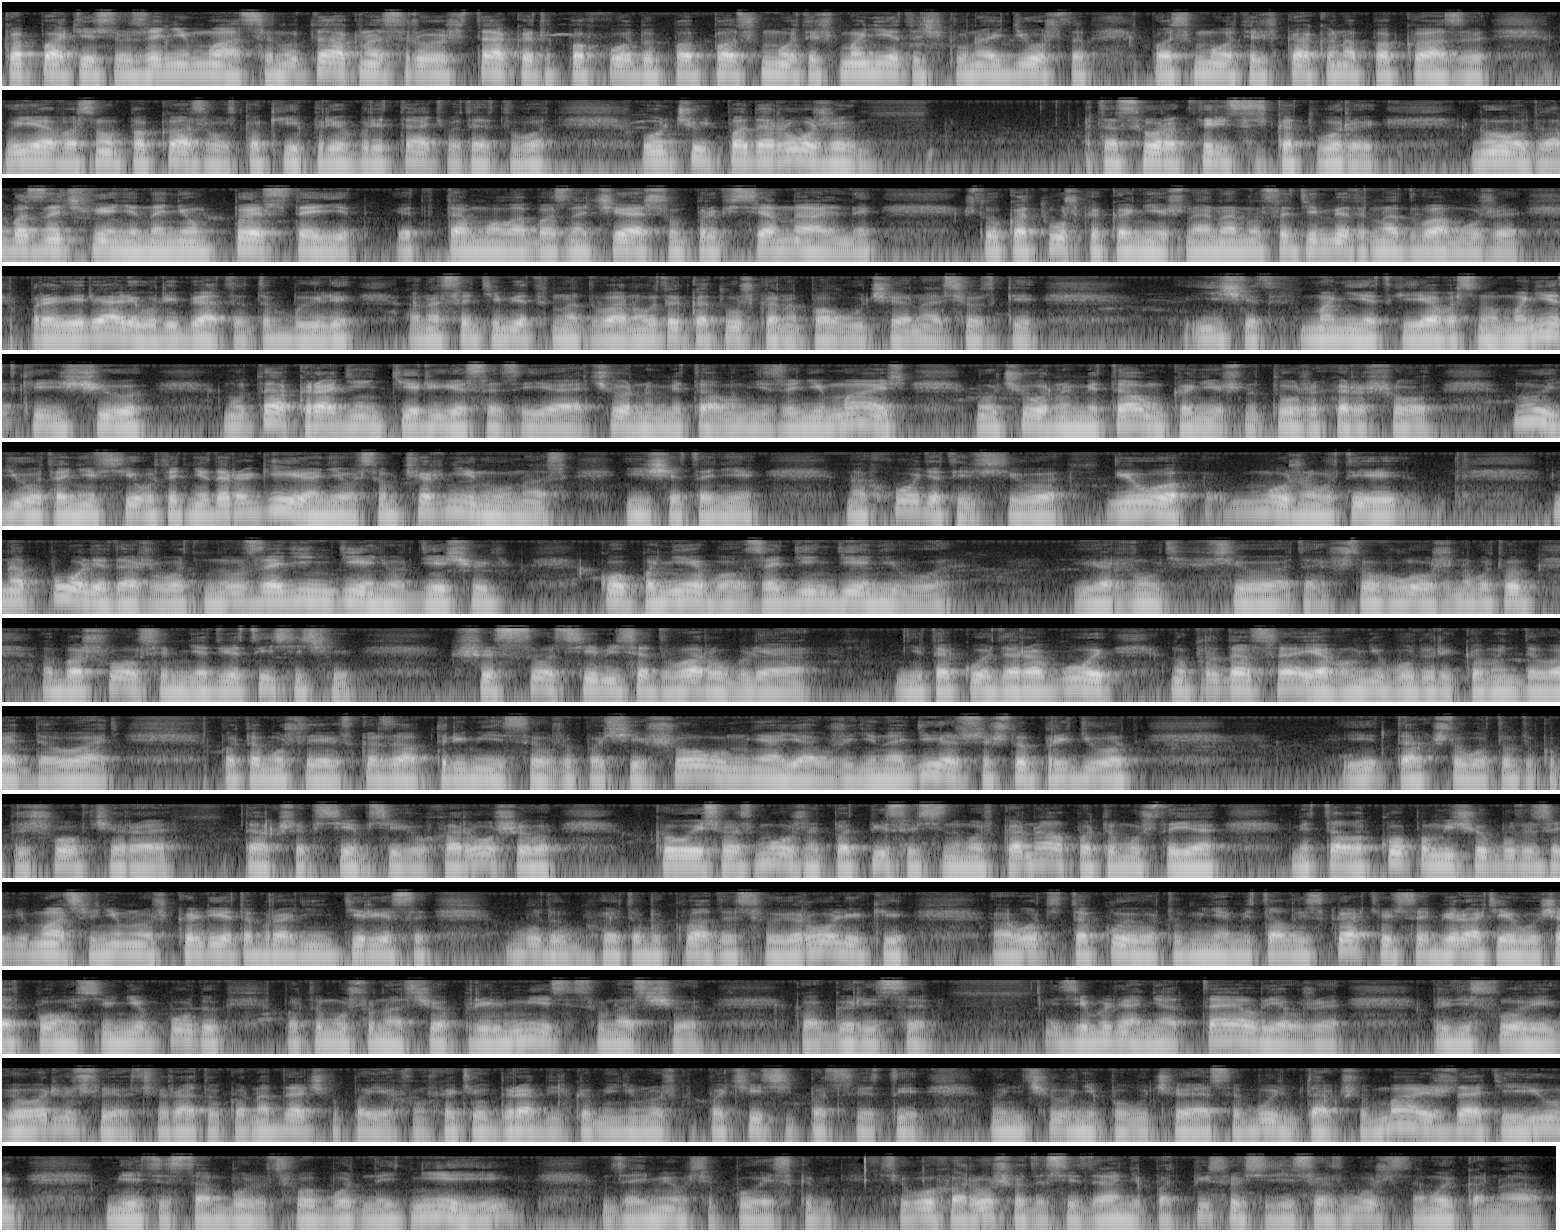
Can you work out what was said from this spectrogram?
копать, если заниматься. Ну так настроишь, так это по ходу по посмотришь, монеточку найдешь там, посмотришь, как она показывает. Ну я в основном показывал, какие приобретать вот это вот. Он чуть подороже, это 40-30, который, ну, обозначение на нем П стоит, это там, мол, обозначает, что он профессиональный, что катушка, конечно, она, ну, сантиметр на два мы уже проверяли, у ребят это были, она сантиметр на два, но вот эта катушка, она получше, она все-таки ищет монетки. Я в основном монетки ищу. Ну так, ради интереса. Я черным металлом не занимаюсь. Но черным металлом, конечно, тоже хорошо. Ну, идет. Они все вот эти недорогие, они в основном чернину у нас ищут, они находят и все. Его можно вот и на поле даже вот, ну, за один день, вот где еще копа не было, за один день его вернуть все это, что вложено. Вот он обошелся мне 2672 рубля не такой дорогой, но продавца я вам не буду рекомендовать давать, потому что, я сказал, три месяца уже почти шел у меня, я уже не надеялся, что придет. И так что вот он только пришел вчера. Так что всем всего хорошего кого есть возможность, подписывайтесь на мой канал, потому что я металлокопом еще буду заниматься немножко летом ради интереса. Буду это выкладывать свои ролики. А вот такой вот у меня металлоискатель. Собирать я его сейчас полностью не буду, потому что у нас еще апрель месяц, у нас еще, как говорится, земля не оттаяла, я уже в предисловии говорил, что я вчера только на дачу поехал, хотел грабельками немножко почистить под цветы, но ничего не получается. Будем так, что май ждать, июнь, месяц там будут свободные дни и займемся поисками. Всего хорошего, до свидания, подписывайся, здесь возможность на мой канал.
